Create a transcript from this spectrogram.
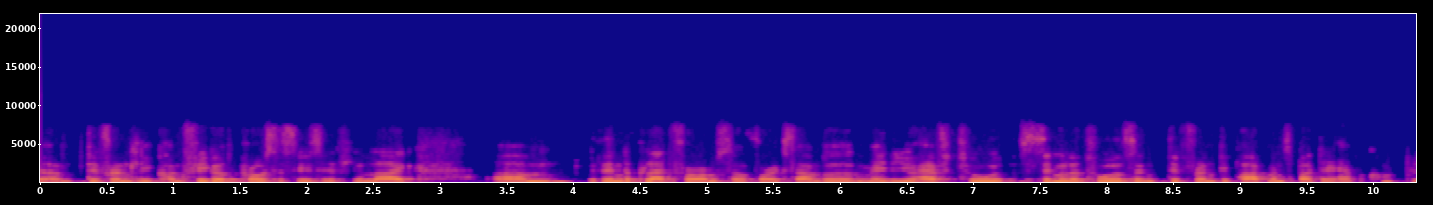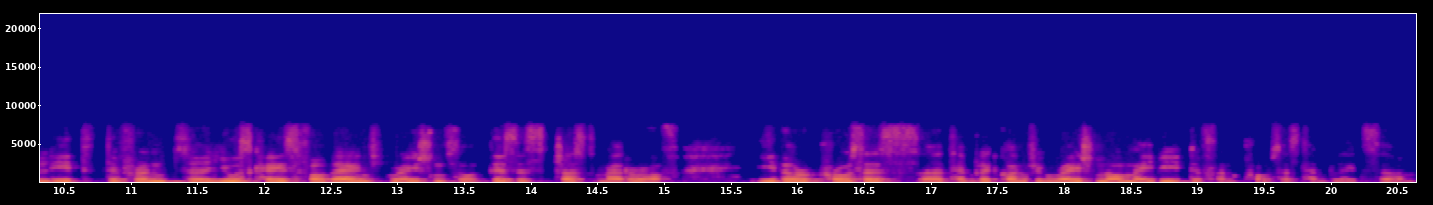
um, differently configured processes, if you like, um, within the platform. So for example, maybe you have two similar tools in different departments, but they have a complete different uh, use case for their integration. So this is just a matter of either process uh, template configuration or maybe different process templates um,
